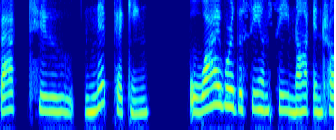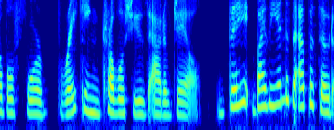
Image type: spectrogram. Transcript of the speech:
back to nitpicking, why were the CMC not in trouble for breaking Trouble Shoes out of jail? They, by the end of the episode,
